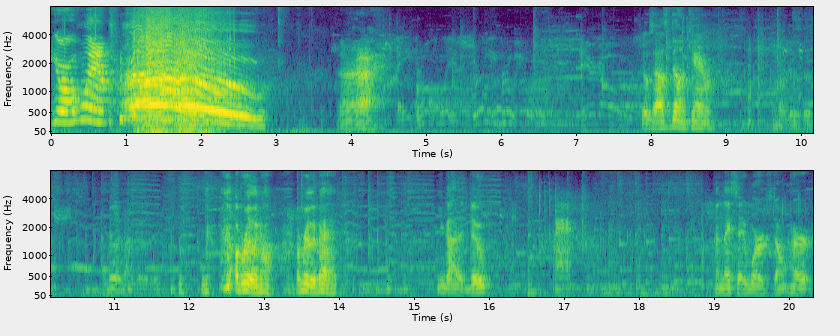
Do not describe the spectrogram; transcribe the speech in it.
You're a wimp. Oh! All right. Shows how it's done, Cameron. I'm not good at this. I'm really not good at this. I'm really not. I'm really bad. You got it, dude. Ah. And they say words don't hurt.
